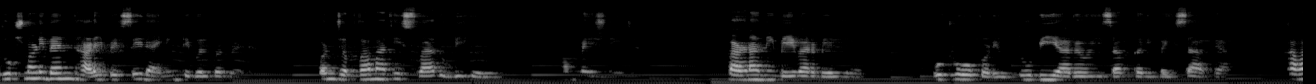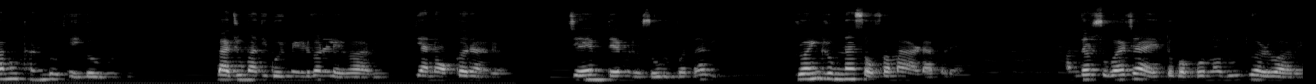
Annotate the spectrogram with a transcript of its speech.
રૂક્ષ્મણીબેન થાળી પીરસી ડાઇનિંગ ટેબલ પર બેઠા. પણ જમવામાંથી સ્વાદ ઉડી ગયો. હંમેશની જેમ. બારણાની બે વાર બેલ ઉઠવો પડ્યો. ધોબી આવ્યો, હિસાબ કરી પૈસા આપ્યા. ખાવાનું ઠંડુ થઈ ગયું હતું. બાજુમાંથી કોઈ મેળવણ લેવા આવ્યું. ત્યાં નોકર આવ્યો. જેમ તેમ રસોડું પતાવી. ડ્રોઈંગ રૂમના સોફામાં આડા પડ્યા. અંદર સુવા જાય તો બપોરનો દૂધવાળો આવે.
